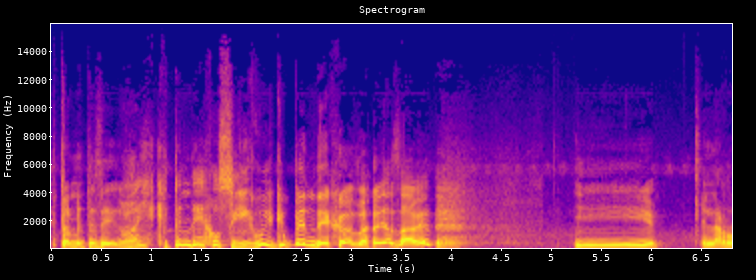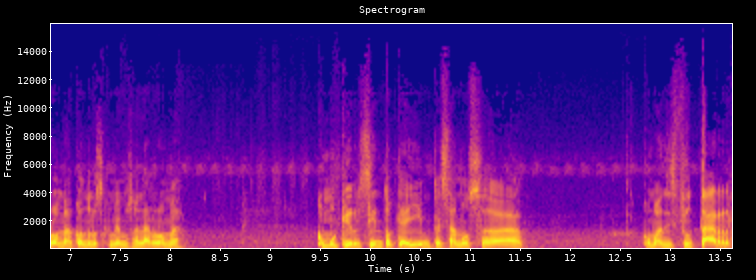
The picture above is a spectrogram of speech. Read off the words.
actualmente es de, ay, qué pendejo, sí, güey, qué pendejo, ya sabes. Y en la Roma, cuando nos cambiamos a la Roma, como que siento que ahí empezamos a, como a disfrutar,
